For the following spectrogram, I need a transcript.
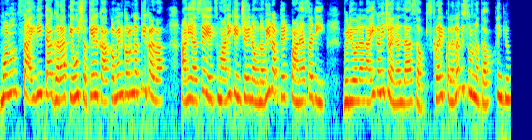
म्हणून सायली त्या घरात येऊ शकेल का? कमेंट करून नक्की कळवा. आणि असेच मालिकेंचे नवनवीन अपडेट पाहण्यासाठी व्हिडिओला लाईक आणि चॅनलला सबस्क्राईब करायला विसरू नका. थँक्यू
